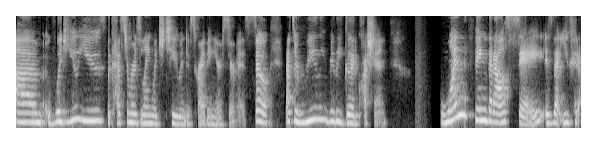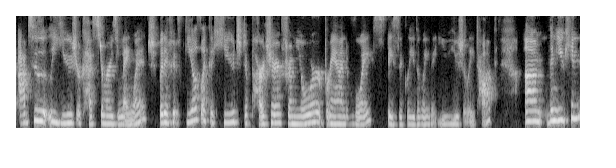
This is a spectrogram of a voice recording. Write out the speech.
um, would you use the customer's language too in describing your service? So that's a really, really good question. One thing that I'll say is that you could absolutely use your customer's language, but if it feels like a huge departure from your brand voice, basically the way that you usually talk, um, then you can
